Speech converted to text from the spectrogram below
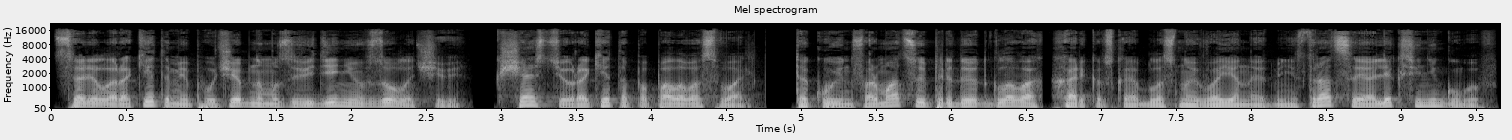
целила ракетами по учебному заведению в Золочеве. К счастью, ракета попала в асфальт. Такую информацию передает глава Харьковской областной военной администрации Олег Синегубов.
